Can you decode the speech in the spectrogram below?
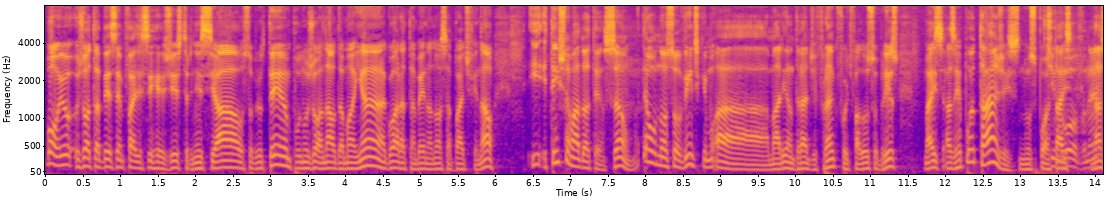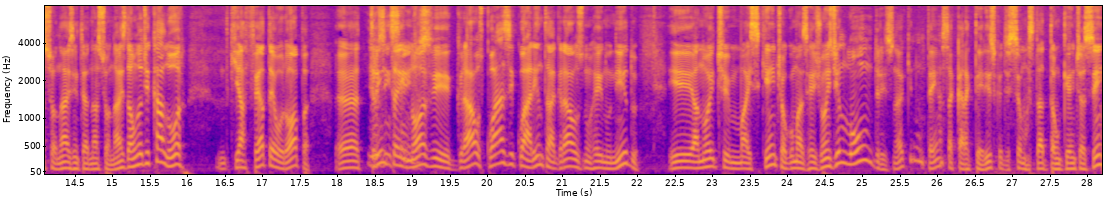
Bom, e o JB sempre faz esse registro inicial sobre o tempo no Jornal da Manhã, agora também na nossa parte final. E, e, tem chamado a atenção, até o nosso ouvinte, que a Maria Andrade de Frankfurt falou sobre isso, mas as reportagens nos portais novo, né? nacionais e internacionais da onda de calor que afeta a Europa. É, 39 graus, quase 40 graus no Reino Unido e a noite mais quente, algumas regiões de Londres, né, que não tem essa característica de ser uma cidade tão quente assim.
